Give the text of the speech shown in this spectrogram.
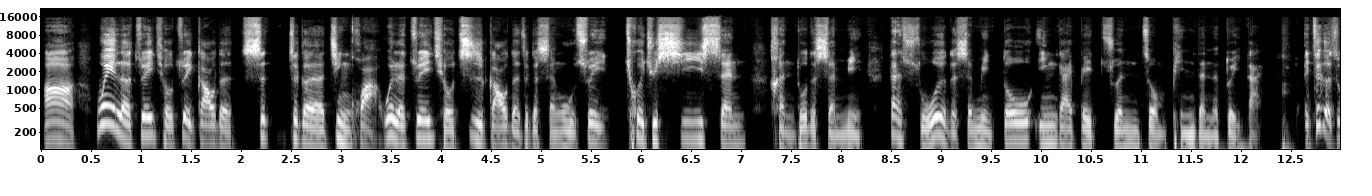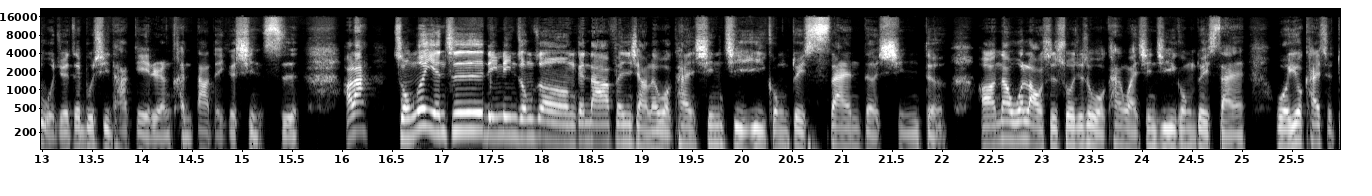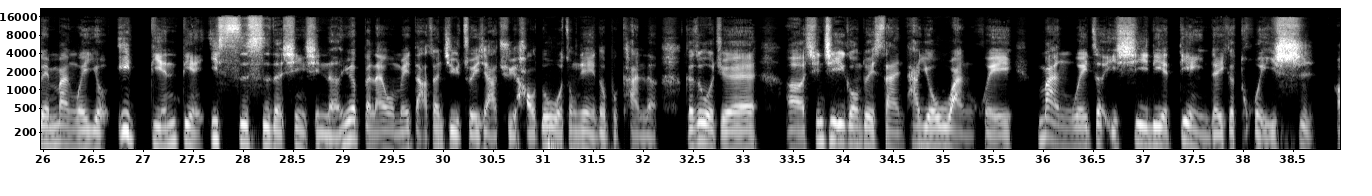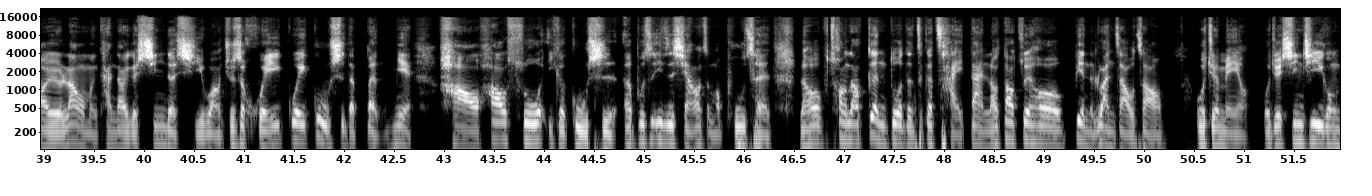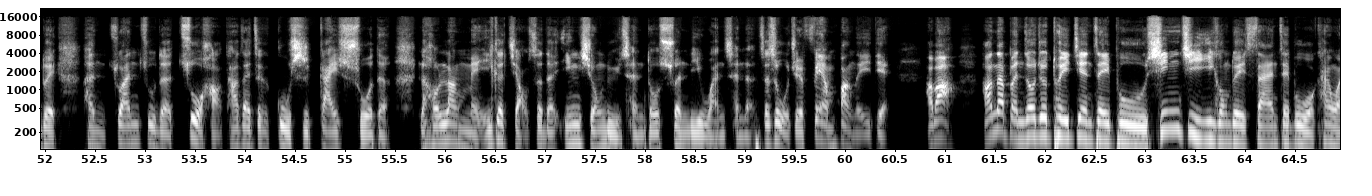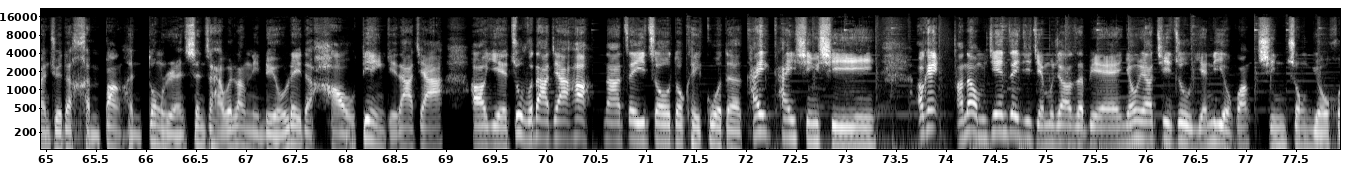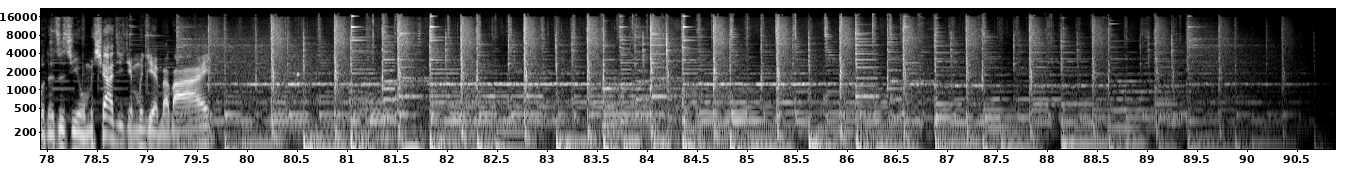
啊，为了追求最高的生这个进化，为了追求至高的这个生物，所以会去牺牲很多的生命，但所有的生命都应该被尊重、平等的对待。哎，这个是我觉得这部戏它给人很大的一个醒思。好啦，总而言之，林林总总跟大家分享了我看《星际义工队三》的心得。好，那我老实说，就是我看完《星际义工队三》，我又开始对漫威有一点点、一丝丝的信心了。因为本来我没打算继续追下去，好多我中间也都不看了。可是我觉得，呃，《星际义工队三》它有挽回漫威这一系列电影的一个颓势。哦，有让我们看到一个新的希望，就是回归故事的本面，好好说一个故事，而不是一直想要怎么铺陈，然后创造更多的这个彩蛋，然后到最后变得乱糟糟。我觉得没有，我觉得星际义工队很专注的做好他在这个故事该说的，然后让每一个角色的英雄旅程都顺利完成了，这是我觉得非常棒的一点。好不好？好，那本周就推荐这部《星际义工队三》这部我看完觉得很棒、很动人，甚至还会让你流泪的好电影给大家。好，也祝福大家哈。那这一周都可以过得开开心心。OK，好，那我们今天这一集节目就到这边。永远要记住，眼里有光，心中有火的自己。我们下期节目见，拜拜。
